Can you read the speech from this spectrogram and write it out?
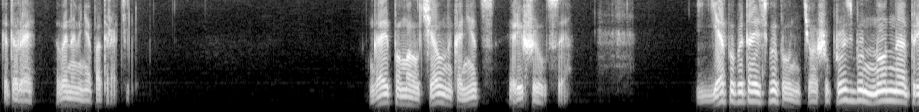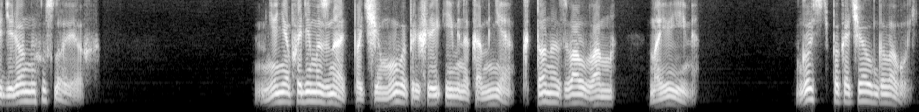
которое вы на меня потратили. Гай помолчал, наконец решился. «Я попытаюсь выполнить вашу просьбу, но на определенных условиях. Мне необходимо знать, почему вы пришли именно ко мне, кто назвал вам мое имя». Гость покачал головой.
